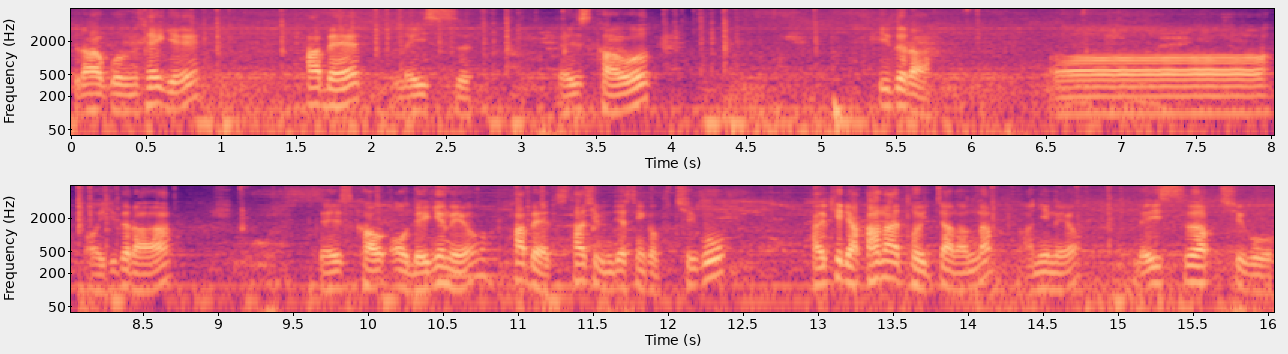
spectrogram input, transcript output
드라군 3개 파벳 레이스 레이스 카웃 히드라 어... 어 히드라 레이스카웃 어 4개네요 파벳 40인데 했으니까 붙이고 발키리 아까 하나 더 있지 않았나? 아니네요 레이스 합치고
